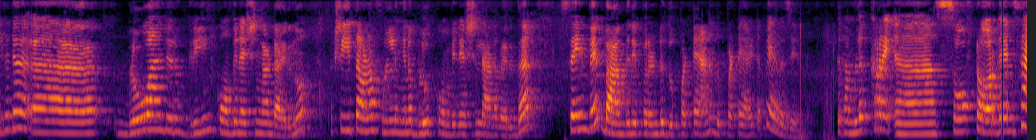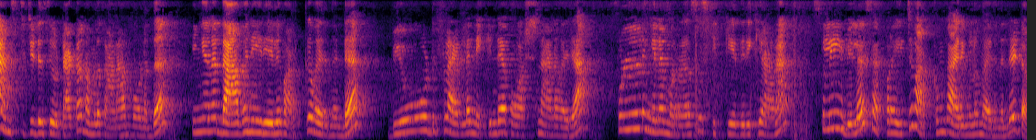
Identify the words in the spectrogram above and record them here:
ഇതിന്റെ ബ്ലൂ ആൻഡ് ഒരു ഗ്രീൻ കോമ്പിനേഷൻ കണ്ടായിരുന്നു. പക്ഷെ ഈ തവണ ഫുൾ ഇങ്ങനെ ബ്ലൂ കോമ്പിനേഷനിലാണ് വരുന്നത്. സെയിം വേ ബാന്തിനി പ്രിന്റ് ദുപ്പട്ടയാണ് ദുപ്പട്ടയായിട്ട് പെയർ ചെയ്യുന്നത്. നമ്മൾ സോഫ്റ്റ് ഓർഗൻസ് ആൻഡ് അൺസ്റ്റിച്ചഡ് സ്യൂട്ടാട്ടോ നമ്മൾ കാണാൻ പോണത്. ഇങ്ങനെ ദാവൻ ഏരിയയിൽ വർക്ക് വരുന്നുണ്ട്. ബ്യൂട്ടിഫുൾ ആയിട്ടുള്ള നെക്കിന്റെ പോർഷൻ ആണ് വരിക. ഫുൾ ഇങ്ങനെ മിറേഴ്സ് സ്റ്റിക്ക് ചെയ്തിരിക്കുകയാണ് സ്ലീവിൽ സെപ്പറേറ്റ് വർക്കും കാര്യങ്ങളും വരുന്നുണ്ട് കേട്ടോ.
